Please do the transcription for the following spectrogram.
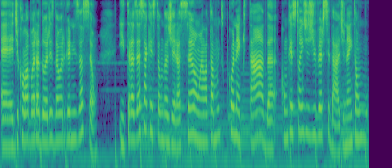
é, de colaboradores da organização. E trazer essa questão da geração, ela está muito conectada com questões de diversidade, né? Então,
